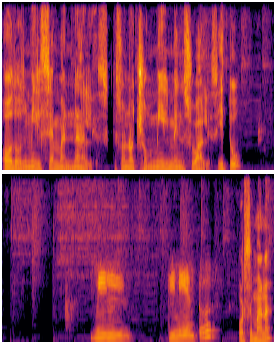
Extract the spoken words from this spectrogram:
O dos mil semanales, que son ocho mil mensuales. ¿Y tú? Mil quinientos. ¿Por semana?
